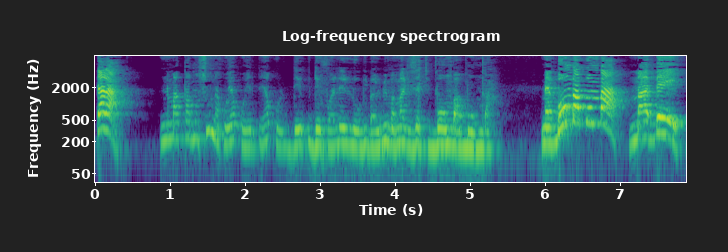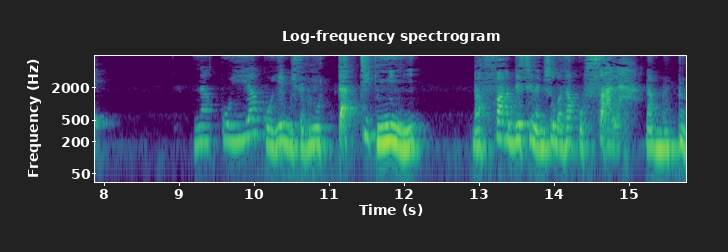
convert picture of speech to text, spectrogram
tala na makambo mosusu nakoya kodevoile lobi balobi mama lisette bomba bomba me bomba bomba mabe nakoya koyebisa bino tactique nini bafardc na biso baza kosala na butu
